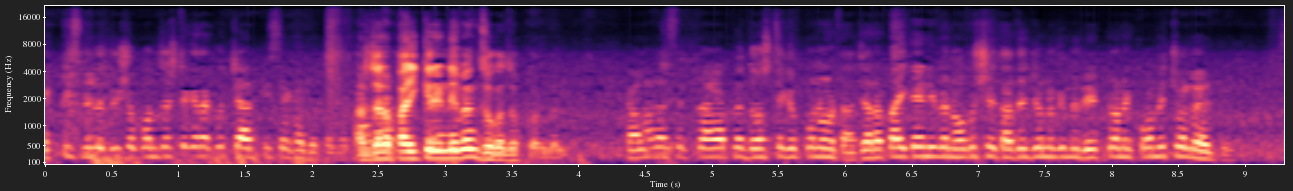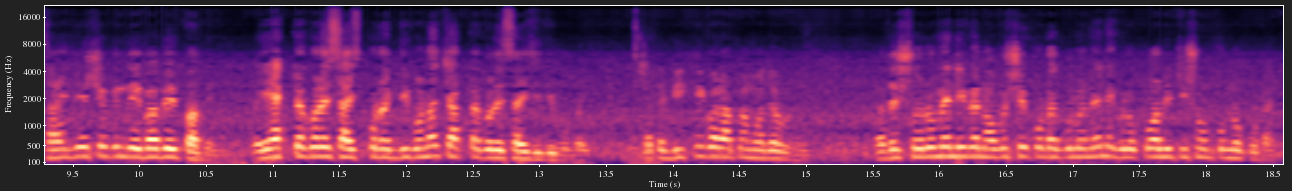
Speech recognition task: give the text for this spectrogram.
এক পিস নিলে দুইশো পঞ্চাশ টাকা রাখব চার পিস এক হাজার টাকা। আর যারা পাইকারি নেবেন যোগাযোগ করবেন। কালার আছে প্রায় আপনার দশ থেকে পনেরোটা। যারা পাইকারি নেবেন অবশ্যই তাদের জন্য কিন্তু রেটটা অনেক কমে চলে আসবে। সাইজ রেশিও কিন্তু এভাবেই পাবেন। ওই একটা করে সাইজ প্রোডাক্ট দিব না চারটা করে সাইজই দিব ভাই। যাতে বিক্রি করে আপনার মজা পাবেন তাদের শোরুমে নেবেন অবশ্যই প্রোডাক্টগুলো নেন। এগুলো কোয়ালিটি সম্পূর্ণ প্রোডাক্ট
